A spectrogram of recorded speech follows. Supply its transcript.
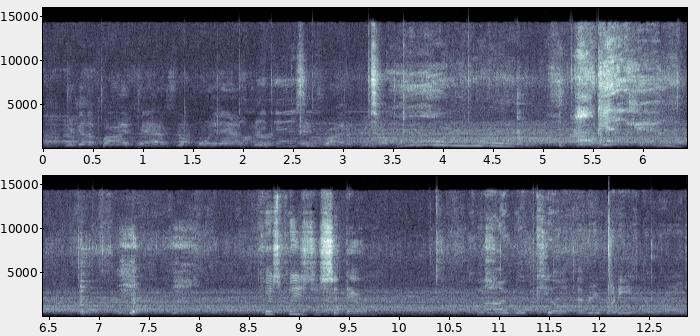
Uh, They're going to bypass the point after Bypass and it? try to pick up Okay, okay. Chris, please just sit down. I will kill everybody in the road.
